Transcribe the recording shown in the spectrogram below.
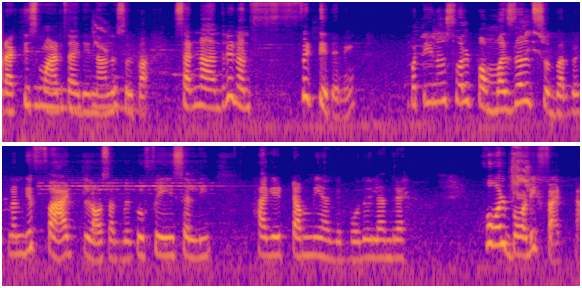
ಪ್ರಾಕ್ಟೀಸ್ ಮಾಡ್ತಾ ಇದ್ದೀನಿ. ನಾನು ಸ್ವಲ್ಪ ಸಣ್ಣ ಅಂದರೆ ನಾನು ಫಿಟ್ ಇದ್ದೀನಿ. ಬಟ್ ಇನ್ನು ಸ್ವಲ್ಪ ಮಸಲ್ಸ್ ಬರಬೇಕು. ನನಗೆ ಫ್ಯಾಟ್ ಲಾಸ್ ಆಗಬೇಕು ಫೇಸಲ್ಲಿ ಹಾಗೆ ಟಮ್ಮಿ ಆಗಿರ್ಬೋದು, ಇಲ್ಲಾಂದರೆ ಹೋಲ್ ಬಾಡಿ ಫ್ಯಾಟ್ನ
